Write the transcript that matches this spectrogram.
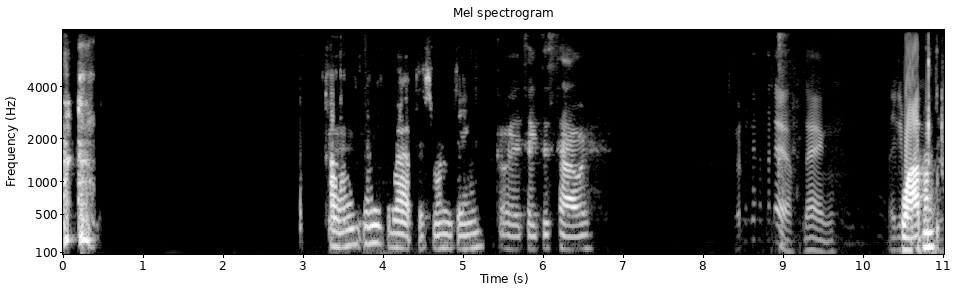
Oh, let me grab this one thing. Go ahead, take this tower. Let me get up there. Dang. They give What happened? nobody.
